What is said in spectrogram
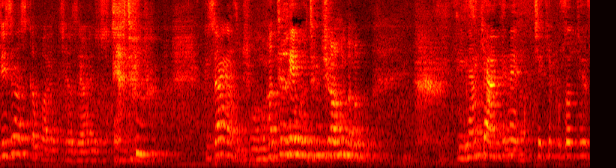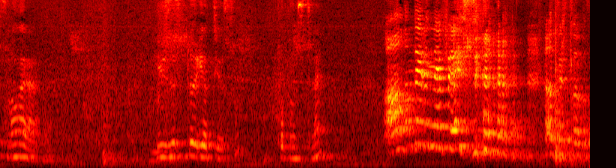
Dizi nasıl kapatacağız ya yüzüstü Güzel yazmışım onu, hatırlayamadım şu anda. Dizi kendine çekip uzatıyorsun o herhalde. Yüzüstü yatıyorsun, topun üstüne. Aldım derin nefes. Hazırsanız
